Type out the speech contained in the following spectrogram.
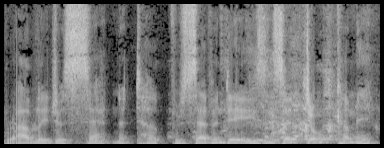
Probably just sat in a tub for seven days and said, Don't come in.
